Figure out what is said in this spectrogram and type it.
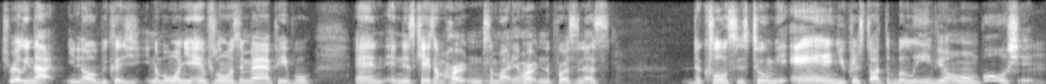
It's really not, you know, because number one, you're influencing mad people, and in this case, I'm hurting somebody. I'm hurting the person that's the closest to me, and you can start to believe your own bullshit. Mm.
